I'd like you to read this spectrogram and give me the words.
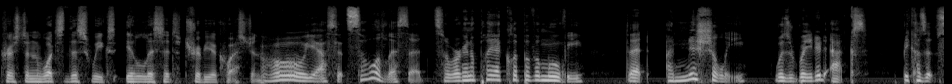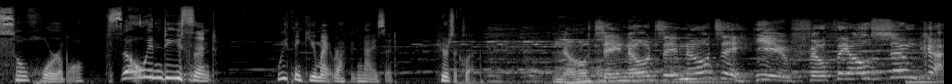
Kristen, what's this week's illicit trivia question? oh, yes, it's so illicit. So, we're going to play a clip of a movie that initially was rated X because it's so horrible, so indecent. We think you might recognize it. Here's a clip. Naughty, naughty, naughty, you filthy old soomka.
